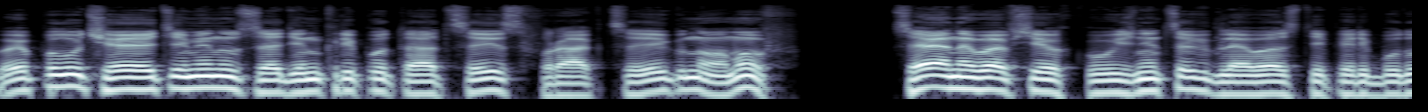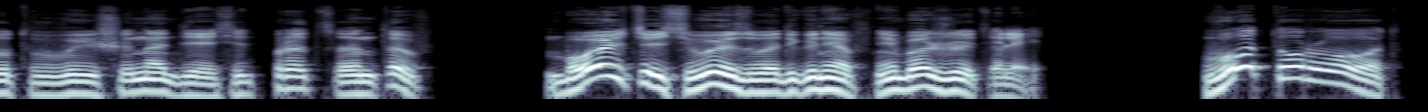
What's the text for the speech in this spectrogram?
Вы получаете минус один к репутации с фракцией гномов. Цены во всех кузницах для вас теперь будут выше на 10%. Бойтесь вызвать гнев небожителей. Вот урод!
